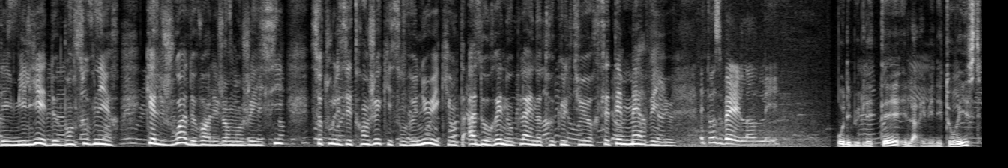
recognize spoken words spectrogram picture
des milliers de bons souvenirs. Quelle joie de voir les gens manger ici, surtout les étrangers qui sont venus et qui ont adoré nos plats et notre culture. C'était merveilleux. Au début de l'été et l'arrivée des touristes,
